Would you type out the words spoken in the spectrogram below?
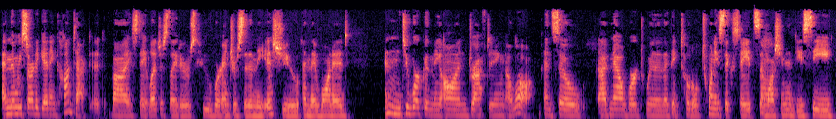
And then we started getting contacted by state legislators who were interested in the issue and they wanted to work with me on drafting a law. And so I've now worked with, I think, total 26 states in Washington, D.C.,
